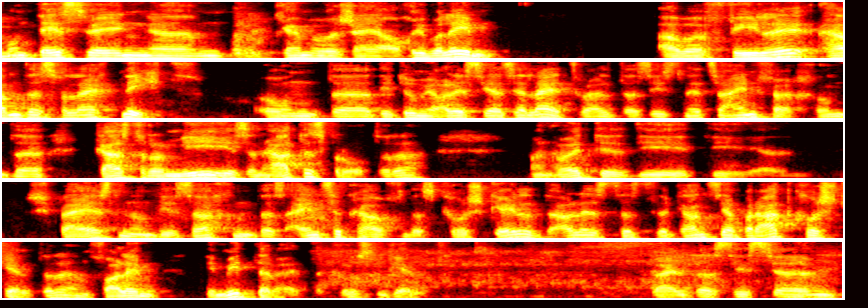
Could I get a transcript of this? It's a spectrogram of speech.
und deswegen ähm, können wir wahrscheinlich auch überleben. Aber viele haben das vielleicht nicht. Und äh, die tun mir alle sehr, sehr leid, weil das ist nicht so einfach. Und äh, Gastronomie ist ein hartes Brot, oder? Man heute die, die äh, Speisen und die Sachen, das einzukaufen, das kostet Geld, alles, das, der ganze Apparat kostet Geld, oder? Und vor allem die Mitarbeiter kosten Geld. Weil das ist ähm,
